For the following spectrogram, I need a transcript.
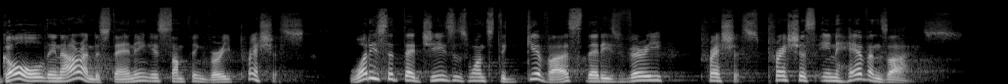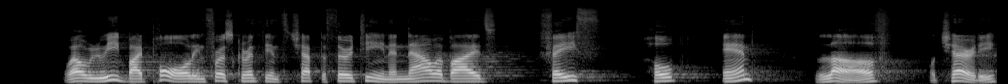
Gold, in our understanding, is something very precious. What is it that Jesus wants to give us that is very precious, precious in heaven's eyes? Well, we read by Paul in 1 Corinthians chapter 13, and now abides faith, hope, and love, or charity,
